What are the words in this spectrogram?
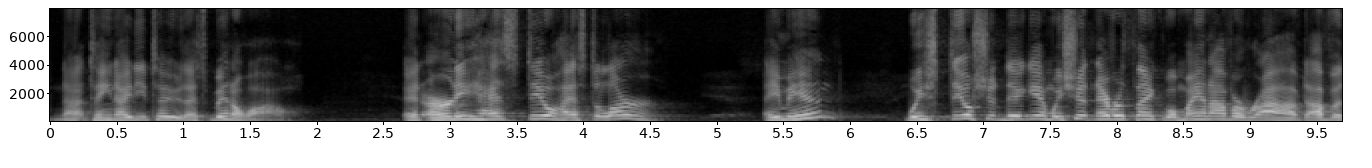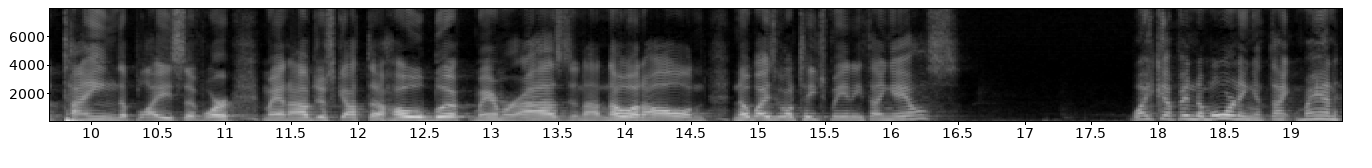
1982. That's been a while. And Ernie has still has to learn. Amen? We still should dig in. We shouldn't ever think, well, man, I've arrived. I've attained the place of where, man, I've just got the whole book memorized and I know it all and nobody's going to teach me anything else. Wake up in the morning and think, man,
